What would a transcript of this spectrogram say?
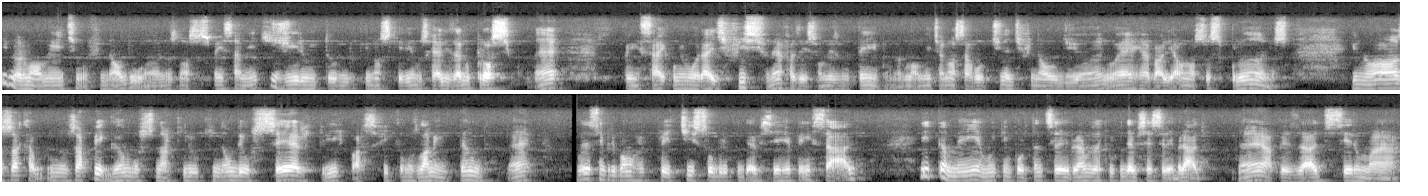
E normalmente no final do ano os nossos pensamentos giram em torno do que nós queremos realizar no próximo, né? Pensar e comemorar é difícil, né? Fazer isso ao mesmo tempo. Normalmente a nossa rotina de final de ano é reavaliar os nossos planos e nós nos apegamos naquilo que não deu certo e ficamos lamentando, né? Mas é sempre bom refletir sobre o que deve ser repensado e também é muito importante celebrarmos aquilo que deve ser celebrado. Né? Apesar de ser uma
